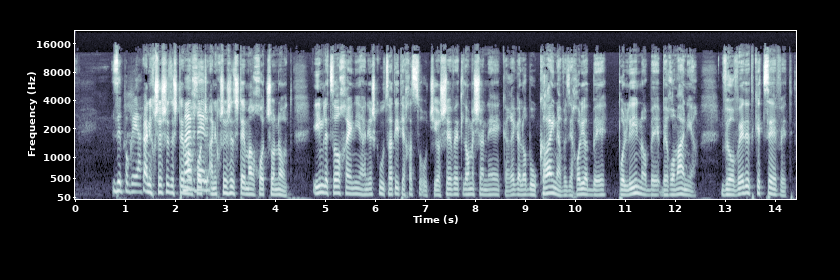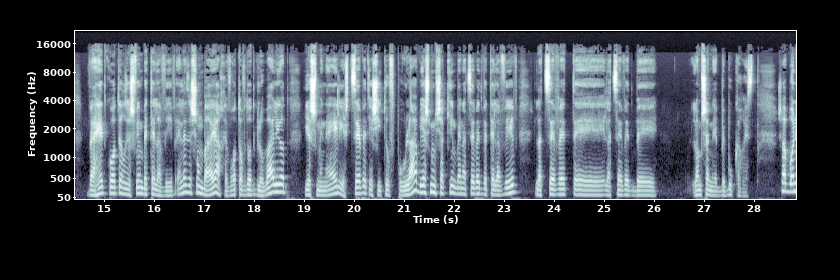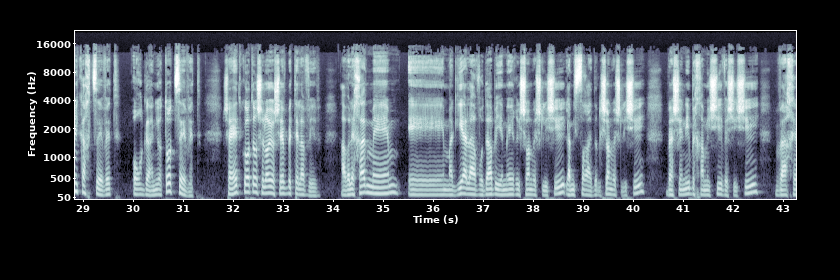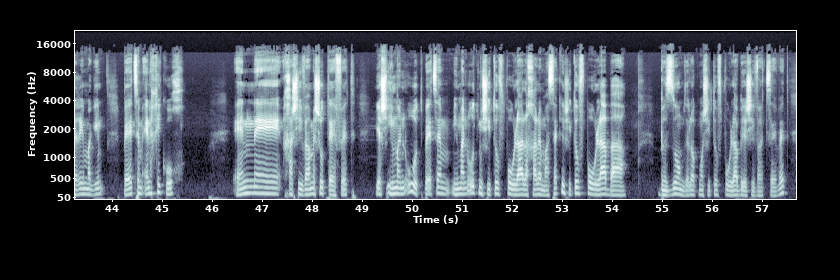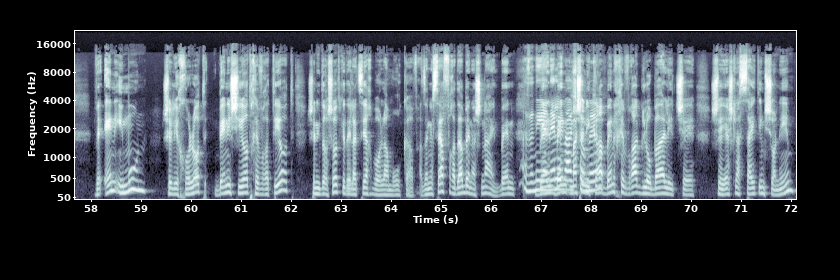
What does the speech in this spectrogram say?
זה פוגע. אני חושב שזה שתי מערכות, אני חושב שזה שתי מערכות שונות. אם לצורך העניין יש קבוצת התייחסות שיושבת לא משנה כרגע לא באוקראינה אבל זה יכול להיות בפולין או ברומניה ועובדת כצוות וההדקווטרס יושבים בתל אביב, אין לזה שום בעיה, חברות עובדות גלובליות, יש מנהל, יש צוות, יש שיתוף פעולה ויש ממשקים בין הצוות בתל אביב לצוות, אה, לצוות ב... לא משנה, בבוקרסט. עכשיו בוא ניקח צוות אורגני, אותו צוות, שההדקווטר שלו יושב בתל אביב, אבל אחד מהם אה, מגיע לעבודה בימי ראשון ושלישי, למשרד ראשון ושלישי, והשני בחמישי ושישי, ואחרים מגיעים, בעצם אין חיכוך, אין אה, חשיבה משותפת, יש הימנעות, בעצם הימנעות משיתוף פעולה הלכה למעשה, כי שיתוף פעולה בזום זה לא כמו שיתוף פעולה בישיבת צוות, ואין אימון של יכולות בין אישיות חברתיות שנדרשות כדי להצליח בעולם מורכב. אז אני עושה הפרדה בין השניים, בין, בין, בין מה שנקרא, בין חברה גלובלית ש, שיש לה סייטים שונים,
